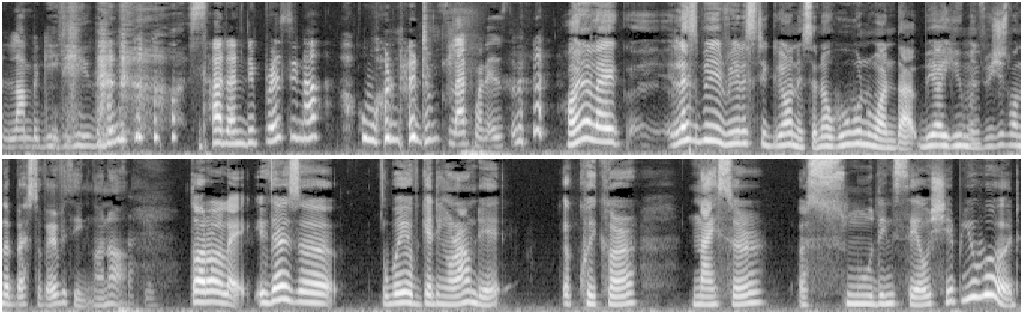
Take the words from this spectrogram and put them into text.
Lamborghini than sad and depressed in a one bedroom flat one is. I know, like, let's be realistically honest. I know who wouldn't want that. We are mm-hmm. humans. We just want the best of everything. I know. Thought of like, if there's a way of getting around it, a quicker, nicer, a smoothing sail ship, you would.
